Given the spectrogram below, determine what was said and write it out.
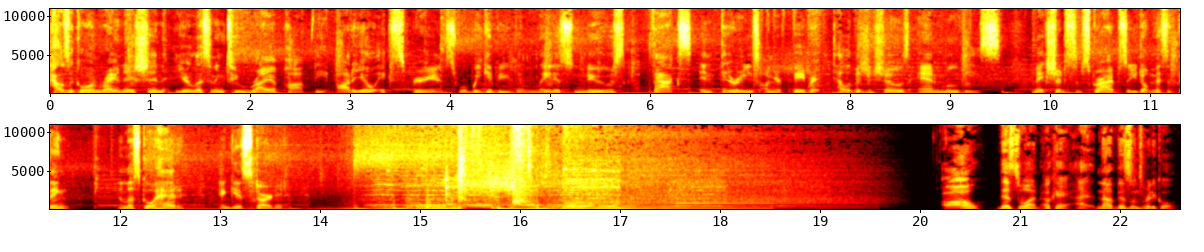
How's it going, Raiya Nation? You're listening to Raiya Pop, the audio experience, where we give you the latest news, facts, and theories on your favorite television shows and movies. Make sure to subscribe so you don't miss a thing, and let's go ahead and get started. Oh, this one. Okay, I, no, this one's pretty cool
